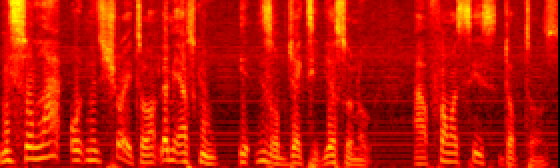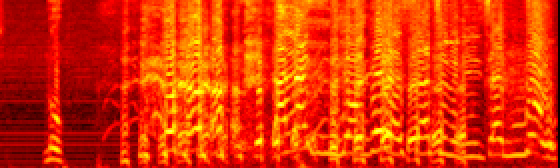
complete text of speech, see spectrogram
Miss Sola or oh, Miss Soetan. Uh, let me ask you: This objective, yes or no? Are pharmacists doctors? No. i like your very assertive you said no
